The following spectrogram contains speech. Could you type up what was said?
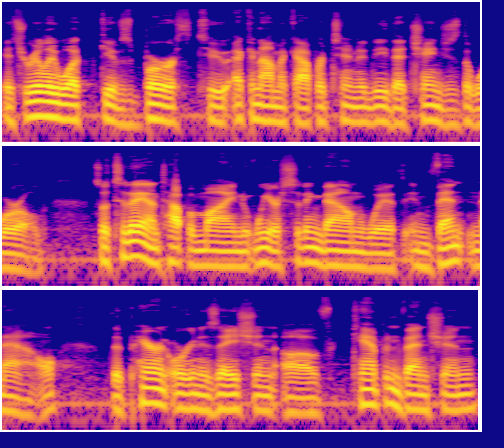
It's really what gives birth to economic opportunity that changes the world. So today on Top of Mind, we are sitting down with Invent Now, the parent organization of Camp Invention,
